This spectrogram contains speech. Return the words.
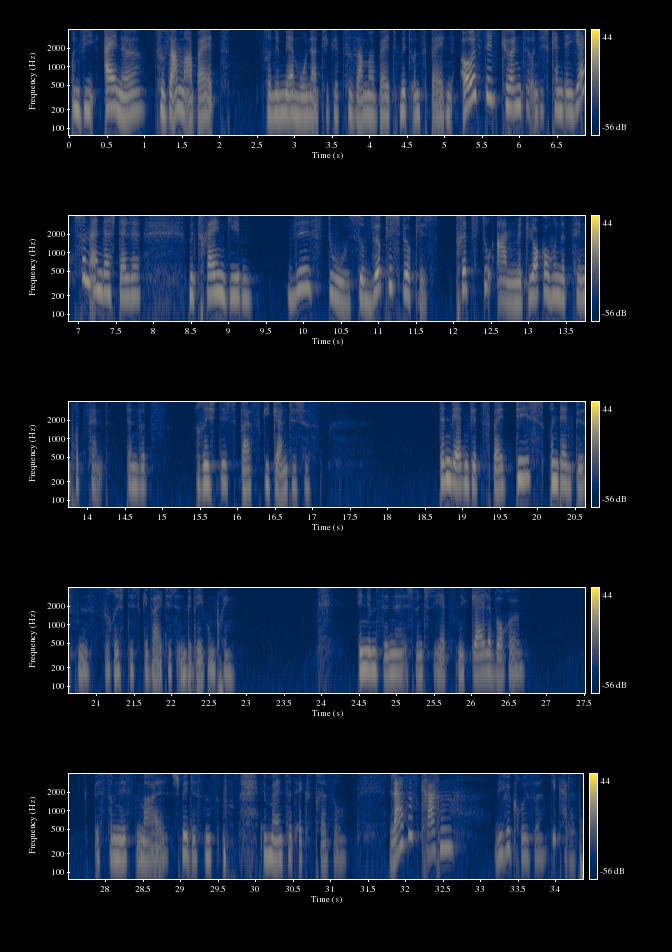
und wie eine Zusammenarbeit, so eine mehrmonatige Zusammenarbeit mit uns beiden aussehen könnte. Und ich kann dir jetzt schon an der Stelle mit reingeben, willst du so wirklich, wirklich, trittst du an mit locker 110 Prozent, dann wird's richtig was Gigantisches. Dann werden wir zwei dich und dein Business so richtig gewaltig in Bewegung bringen. In dem Sinne, ich wünsche dir jetzt eine geile Woche. Bis zum nächsten Mal, spätestens im Mindset Expresso. Lass es krachen. Liebe Grüße, die Kattel.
